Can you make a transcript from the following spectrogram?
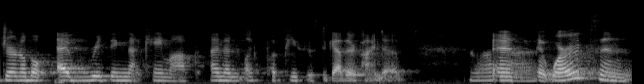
journal about everything that came up, and then like put pieces together, kind of and that. it works and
